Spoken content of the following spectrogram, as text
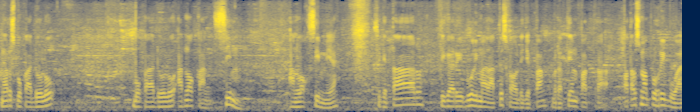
Ini harus buka dulu buka dulu unlockan SIM. Unlock SIM ya. Sekitar 3.500 kalau di Jepang berarti 450 ribuan.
